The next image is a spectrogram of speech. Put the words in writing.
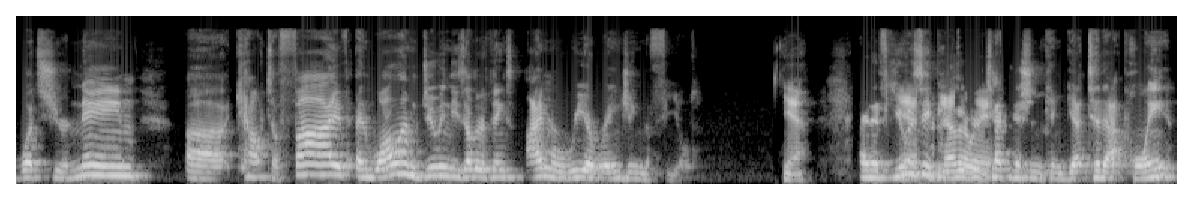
What's your name? Uh, count to five. And while I'm doing these other things, I'm rearranging the field. Yeah. And if you yeah, as a behavior technician can get to that point,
